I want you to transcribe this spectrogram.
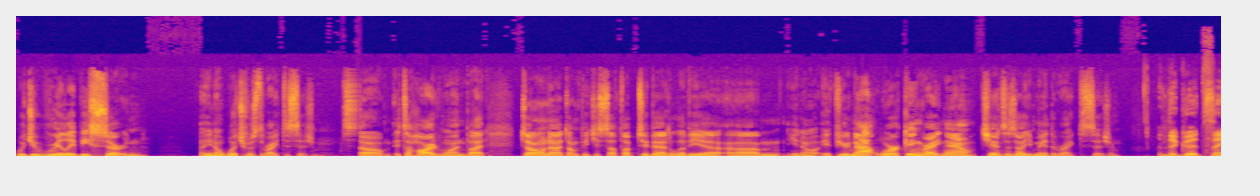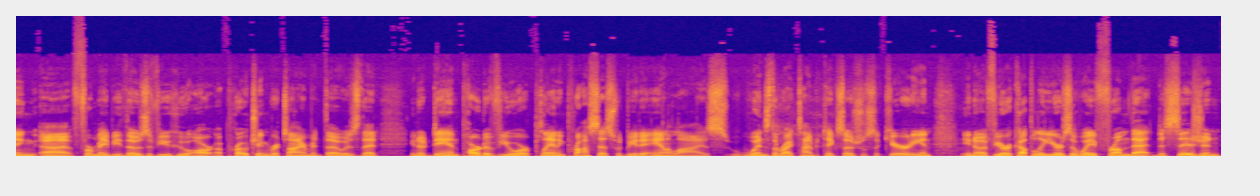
would you really be certain, you know, which was the right decision. So it's a hard one, but don't uh, don't beat yourself up too bad, Olivia. Um, you know, if you're not working right now, chances are you made the right decision the good thing uh, for maybe those of you who are approaching retirement, though, is that you know, Dan, part of your planning process would be to analyze when's the right time to take Social Security, and you know, if you're a couple of years away from that decision,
